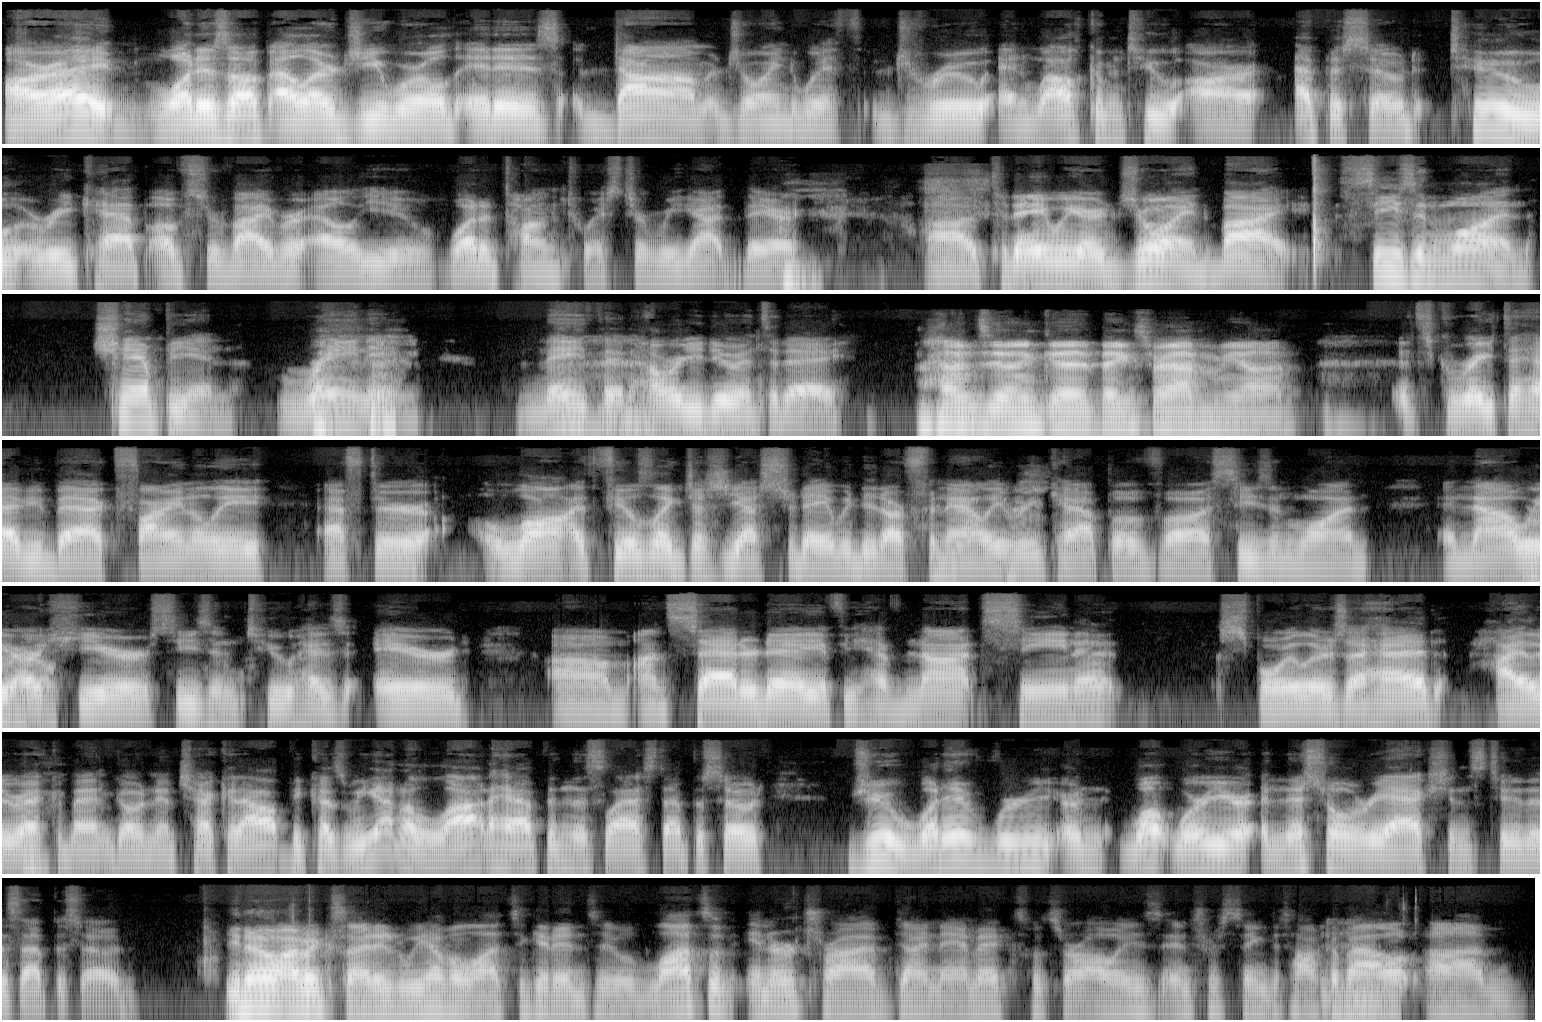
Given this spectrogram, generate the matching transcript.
All right. What is up, LRG world? It is Dom joined with Drew, and welcome to our episode two recap of Survivor LU. What a tongue twister we got there. Uh, today we are joined by season one champion, reigning Nathan. How are you doing today? I'm doing good. Thanks for having me on. It's great to have you back finally after a long it feels like just yesterday we did our finale recap of uh, season one and now we are here season two has aired um, on saturday if you have not seen it spoilers ahead highly recommend going and check it out because we got a lot happen this last episode drew what were what were your initial reactions to this episode you know, I'm excited. We have a lot to get into. Lots of inner tribe dynamics, which are always interesting to talk mm-hmm. about. Um,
